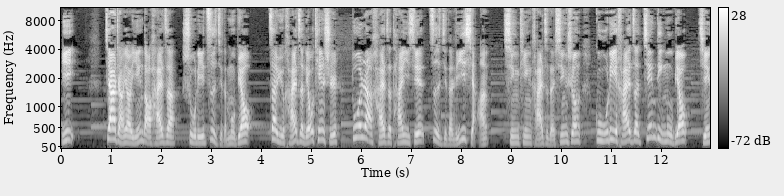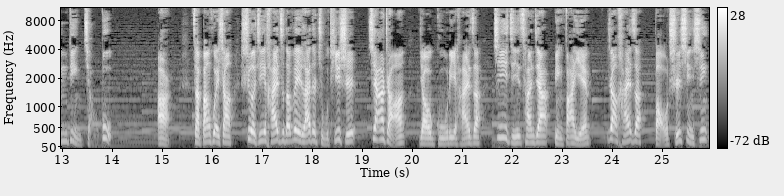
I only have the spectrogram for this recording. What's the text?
一，家长要引导孩子树立自己的目标，在与孩子聊天时。多让孩子谈一些自己的理想，倾听孩子的心声，鼓励孩子坚定目标、坚定脚步。二，在班会上涉及孩子的未来的主题时，家长要鼓励孩子积极参加并发言，让孩子保持信心，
